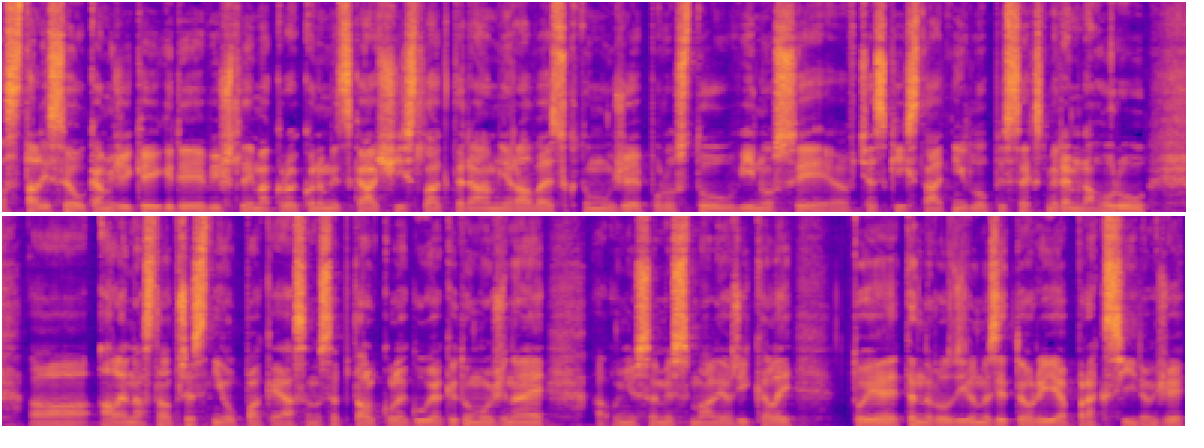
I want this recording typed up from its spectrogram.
Staly se okamžiky, kdy vyšly makroekonomická čísla, která měla vést k tomu, že porostou výnosy v českých státních dluhopisech směrem nahoru, ale nastal přesný opak. Já jsem se ptal kolegů, jak je to možné a oni se mi smáli a říkali, to je ten rozdíl mezi teorií a praxí. Takže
